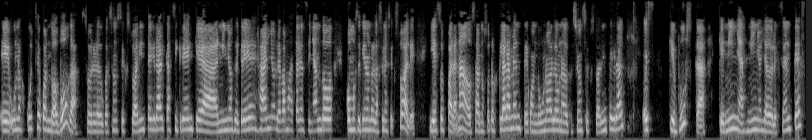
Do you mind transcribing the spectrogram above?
eh, uno escucha cuando aboga sobre la educación sexual integral, casi creen que a niños de tres años les vamos a estar enseñando cómo se tienen relaciones sexuales. Y eso es para nada. O sea, nosotros claramente, cuando uno habla de una educación sexual integral, es que busca que niñas, niños y adolescentes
